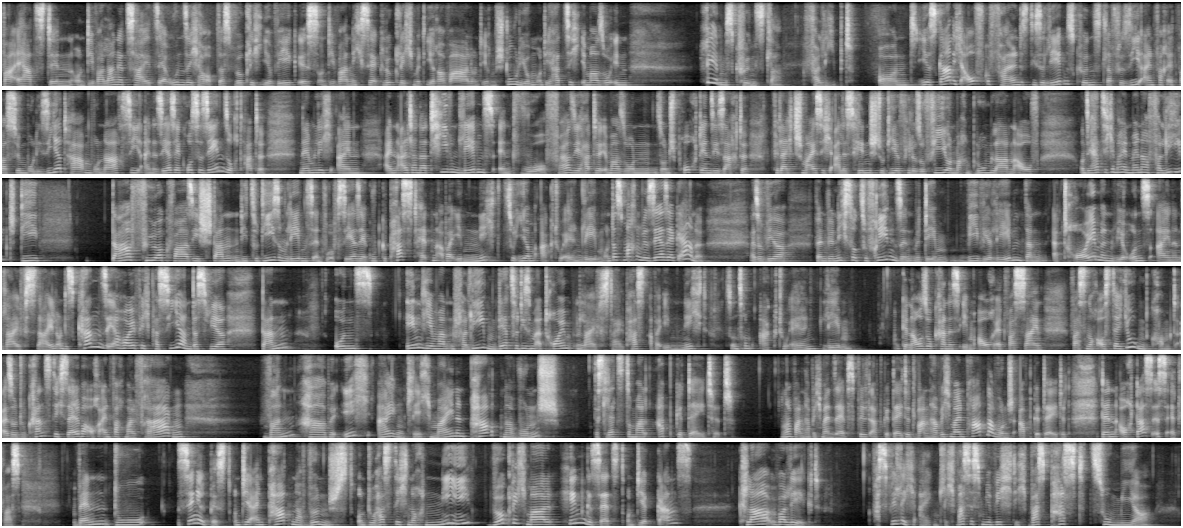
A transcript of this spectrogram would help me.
war Ärztin und die war lange Zeit sehr unsicher, ob das wirklich ihr Weg ist und die war nicht sehr glücklich mit ihrer Wahl und ihrem Studium und die hat sich immer so in Lebenskünstler verliebt. Und ihr ist gar nicht aufgefallen, dass diese Lebenskünstler für sie einfach etwas symbolisiert haben, wonach sie eine sehr, sehr große Sehnsucht hatte, nämlich ein, einen alternativen Lebensentwurf. Ja, sie hatte immer so einen, so einen Spruch, den sie sagte, vielleicht schmeiße ich alles hin, studiere Philosophie und mache einen Blumenladen auf. Und sie hat sich immer in Männer verliebt, die dafür quasi standen, die zu diesem Lebensentwurf sehr, sehr gut gepasst hätten, aber eben nicht zu ihrem aktuellen Leben. Und das machen wir sehr, sehr gerne. Also wir, wenn wir nicht so zufrieden sind mit dem, wie wir leben, dann erträumen wir uns einen Lifestyle. Und es kann sehr häufig passieren, dass wir dann uns in jemanden verlieben, der zu diesem erträumten Lifestyle passt, aber eben nicht zu unserem aktuellen Leben. Genauso kann es eben auch etwas sein, was noch aus der Jugend kommt. Also du kannst dich selber auch einfach mal fragen, wann habe ich eigentlich meinen Partnerwunsch das letzte Mal abgedatet? Wann habe ich mein Selbstbild abgedatet? Wann habe ich meinen Partnerwunsch abgedatet? Denn auch das ist etwas. Wenn du Single bist und dir einen Partner wünschst und du hast dich noch nie wirklich mal hingesetzt und dir ganz klar überlegt, was will ich eigentlich? Was ist mir wichtig? Was passt zu mir?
